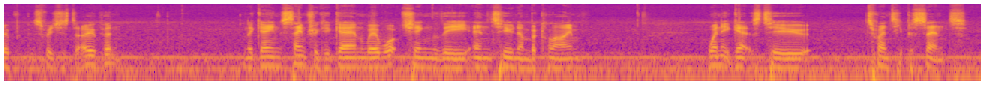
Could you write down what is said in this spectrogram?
open switches to open. And again, same trick again. We're watching the N2 number climb. When it gets to 20%,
